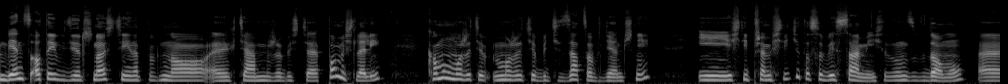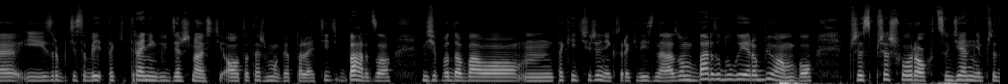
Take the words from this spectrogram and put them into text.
Więc o tej wdzięczności na pewno e, chciałam, żebyście pomyśleli, komu możecie, możecie być za co wdzięczni i jeśli przemyślicie to sobie sami, siedząc w domu e, i zrobicie sobie taki trening wdzięczności, o to też mogę polecić. Bardzo mi się podobało mm, takie ćwiczenie, które kiedyś znalazłam. Bardzo długo je robiłam, bo przez przeszło rok codziennie przed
